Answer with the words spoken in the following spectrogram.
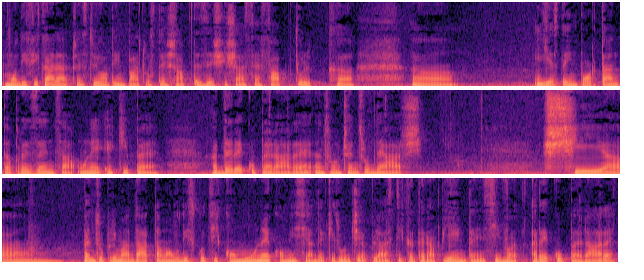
modificarea acestui ordin 476 faptul că uh, este importantă prezența unei echipe de recuperare într-un centru de arși și uh, pentru prima dată am avut discuții comune, Comisia de Chirurgie Plastică, Terapie Intensivă, Recuperare,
